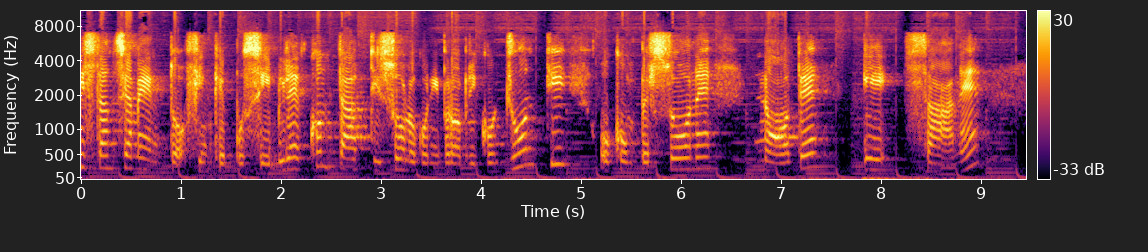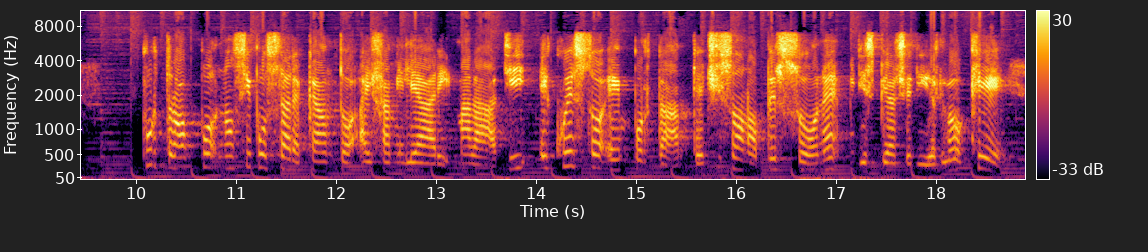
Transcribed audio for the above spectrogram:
distanziamento finché possibile, contatti solo con i propri congiunti o con persone note e sane. Purtroppo non si può stare accanto ai familiari malati e questo è importante. Ci sono persone, mi dispiace dirlo, che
